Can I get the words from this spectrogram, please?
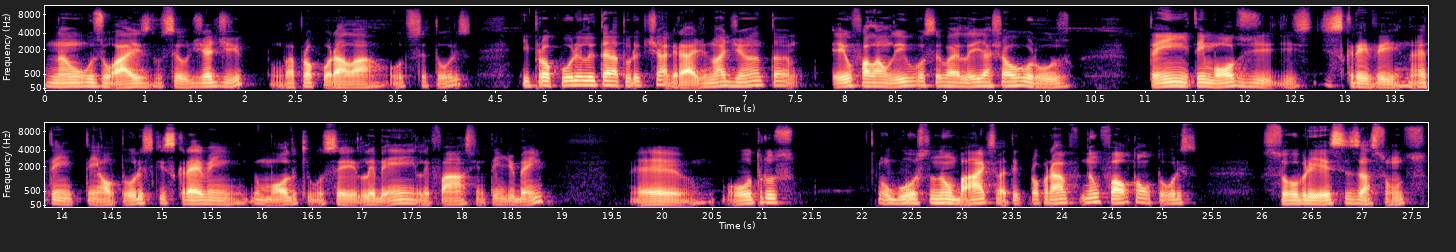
não usuais do seu dia a dia. Então vai procurar lá outros setores e procure literatura que te agrade. Não adianta eu falar um livro, você vai ler e achar horroroso. Tem, tem modos de, de, de escrever, né? tem, tem autores que escrevem do modo que você lê bem, lê fácil, entende bem. É, outros, o gosto não bate, você vai ter que procurar. Não faltam autores sobre esses assuntos,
